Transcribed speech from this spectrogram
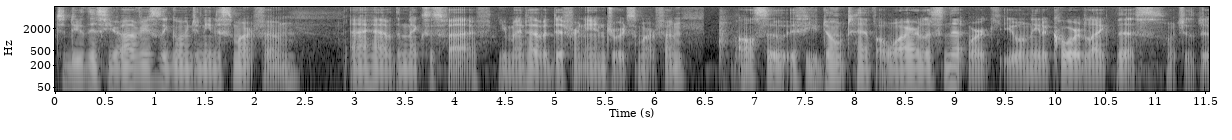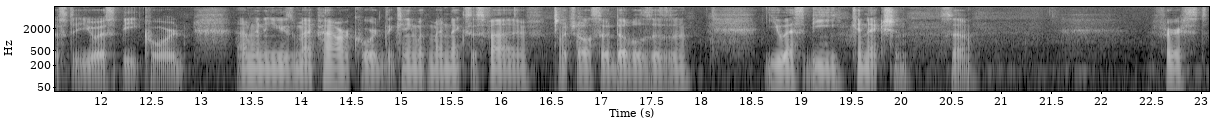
To do this, you're obviously going to need a smartphone. I have the Nexus 5. You might have a different Android smartphone. Also, if you don't have a wireless network, you will need a cord like this, which is just a USB cord. I'm going to use my power cord that came with my Nexus 5, which also doubles as a USB connection. So, first,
